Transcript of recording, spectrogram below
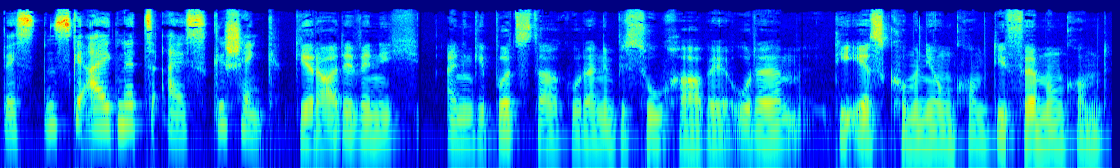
Bestens geeignet als Geschenk. Gerade wenn ich einen Geburtstag oder einen Besuch habe oder die Erstkommunion kommt, die Firmung kommt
